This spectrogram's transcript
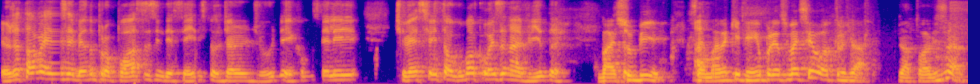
Eu já estava recebendo propostas indecentes pelo Jared Judy, como se ele tivesse feito alguma coisa na vida. Vai subir. Semana que vem o preço vai ser outro já. Já tô avisando.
